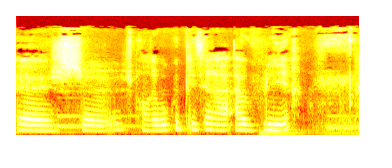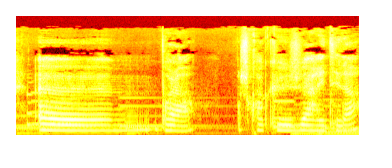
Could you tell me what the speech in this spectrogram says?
Je, prendrai beaucoup de plaisir à, à vous lire. Voilà, je crois que je vais arrêter là,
